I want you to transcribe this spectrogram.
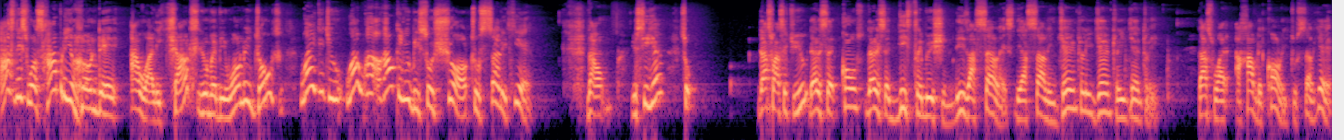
as this was happening on the hourly chart, you may be wondering, George, why did you, how, how can you be so sure to sell it here? Now, you see here, so that's why I said to you, there is a there is a distribution. These are sellers. They are selling gently, gently, gently. That's why I have the courage to sell here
